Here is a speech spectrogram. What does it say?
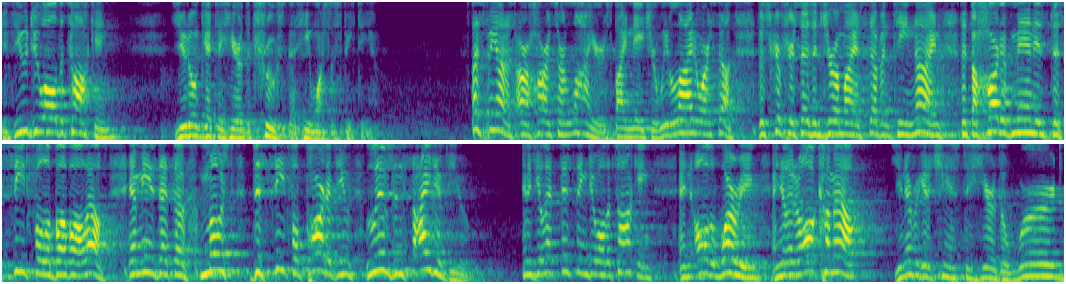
if you do all the talking, you don't get to hear the truth that He wants to speak to you. Let's be honest, our hearts are liars by nature. We lie to ourselves. The scripture says in Jeremiah 17 9 that the heart of man is deceitful above all else. It means that the most deceitful part of you lives inside of you. And if you let this thing do all the talking and all the worrying and you let it all come out, you never get a chance to hear the word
